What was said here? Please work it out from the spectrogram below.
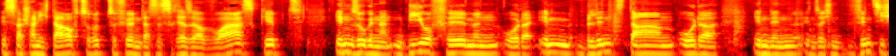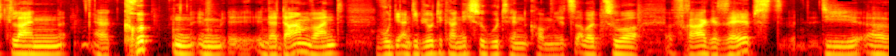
ist wahrscheinlich darauf zurückzuführen, dass es Reservoirs gibt in sogenannten Biofilmen oder im Blinddarm oder in, den, in solchen winzig kleinen äh, Krypten im, in der Darmwand, wo die Antibiotika nicht so gut hinkommen. Jetzt aber zur Frage selbst. Die äh,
